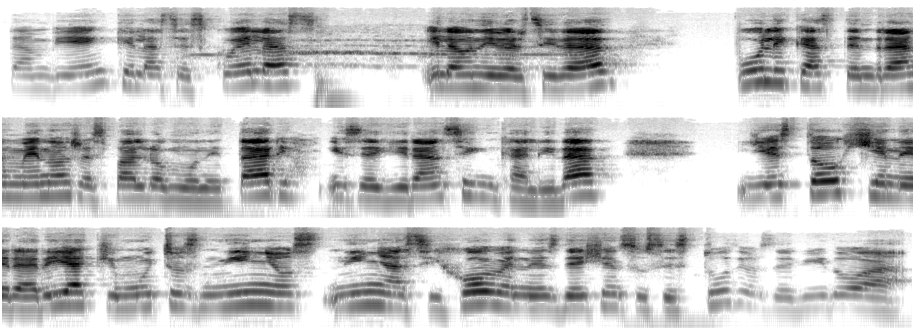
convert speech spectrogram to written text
También que las escuelas y la universidad públicas tendrán menos respaldo monetario y seguirán sin calidad y esto generaría que muchos niños, niñas y jóvenes dejen sus estudios debido a,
